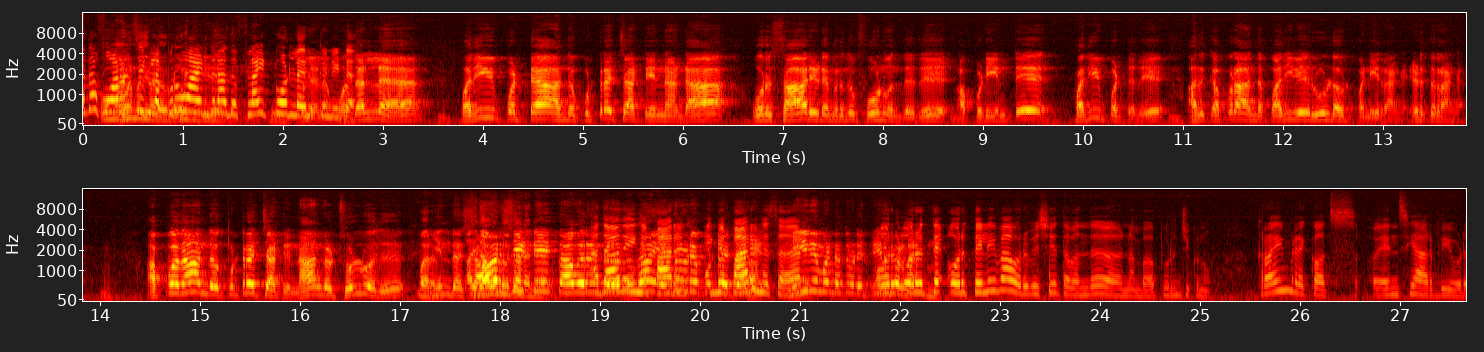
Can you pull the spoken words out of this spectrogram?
அப்புறமா தான் prove ஒரு ஆயிடுதுல, அது flight mode ல இல்ல, இல்ல, இருக்குன்னுட்டு. முதல்ல பதிவுப்பட்ட அந்த குற்றச்சாட்டு என்னண்டா? ஒரு சாரிடமிருந்து ஃபோன் வந்தது அப்படின்ட்டு பதிவுப்பட்டது அதுக்கப்புறம் அந்த பதிவை ரூல்ட் அவுட் பண்ணிடுறாங்க எடுத்துறாங்க அப்பதான் அந்த குற்றச்சாட்டு. நாங்கள் சொல்வது இந்த. நீதிமன்றத்துடைய ஒரு தெளிவா ஒரு விஷயத்தை வந்து நம்ம புரிஞ்சுக்கணும். கிரைம் ரெக்கார்ட்ஸ் என்சிஆர்பியோட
